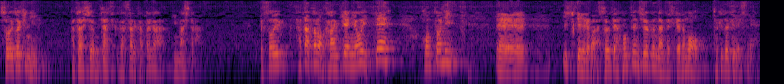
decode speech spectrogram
そういう時に私を満たしてくださる方がいました。そういう方との関係において、本当に、えー、生きていれば、それで本当に十分なんですけども、時々ですね、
